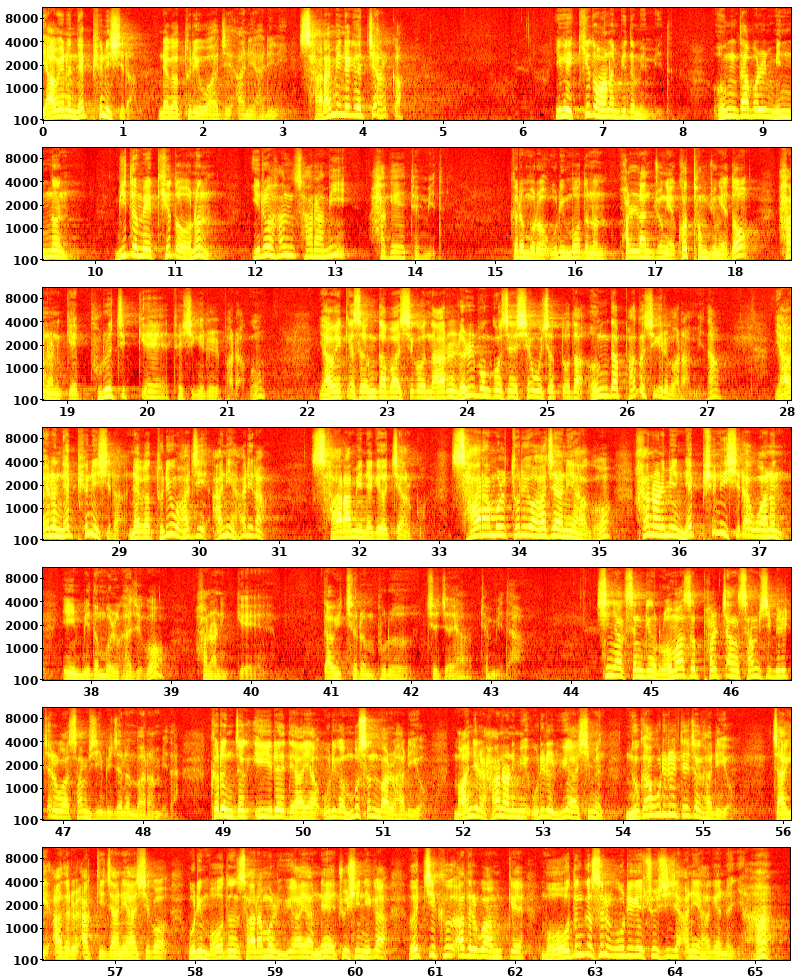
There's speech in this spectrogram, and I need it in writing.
야훼는 내 편이시라. 내가 두려워하지 아니하리니 사람이 내게 어찌할까? 이게 기도하는 믿음입니다. 응답을 믿는 믿음의 기도는 이러한 사람이 하게 됩니다. 그러므로 우리 모두는 환란 중에 고통 중에도 하나님께 부르짖게 되시기를 바라고 야훼께서 응답하시고 나를 넓은 곳에 세우셨도다 응답 받으시기를 바랍니다. 야훼는 내 편이시라 내가 두려워하지 아니하리라 사람이 내게 어찌할꼬 사람을 두려워하지 아니하고 하나님이 내 편이시라고 하는 이 믿음을 가지고 하나님께 다윗처럼 부르짖어야 됩니다. 신약 성경 로마서 8장 31절과 32절은 말합니다. 그런즉 이 일에 대하여 우리가 무슨 말을 하리요? 만일 하나님이 우리를 위하시면 누가 우리를 대적하리요? 자기 아들을 아끼지 아니하시고 우리 모든 사람을 위하여 내 주시니가 어찌 그 아들과 함께 모든 것을 우리에게 주시지 아니하겠느냐?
